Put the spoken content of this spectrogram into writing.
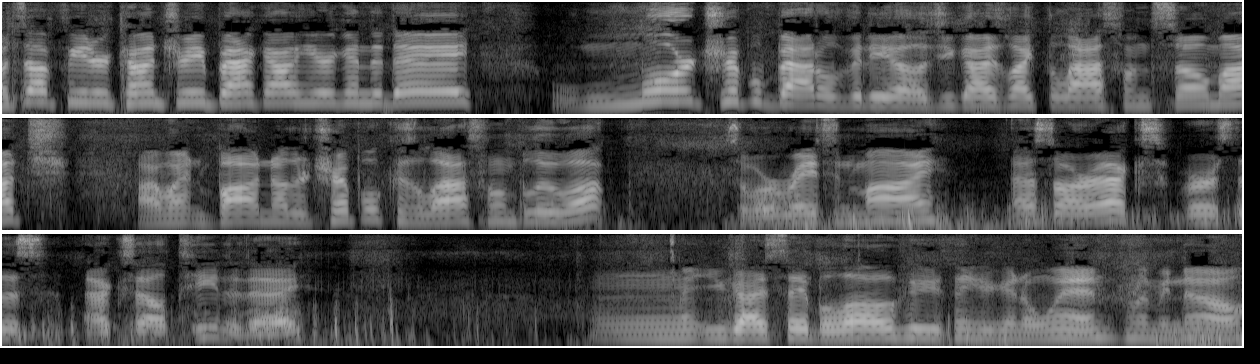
What's up, feeder country? Back out here again today. More triple battle videos. You guys liked the last one so much. I went and bought another triple because the last one blew up. So we're racing my SRX versus XLT today. Mm, you guys say below who you think you're gonna win. Let me know.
